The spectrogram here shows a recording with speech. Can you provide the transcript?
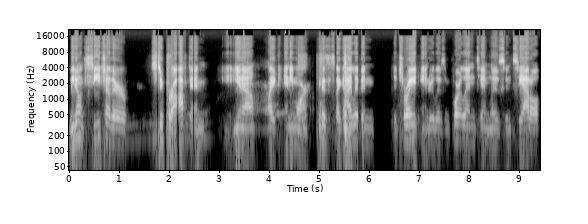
we don't see each other super often, you know, like anymore. Because it's like I live in Detroit, Andrew lives in Portland, Tim lives in Seattle,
